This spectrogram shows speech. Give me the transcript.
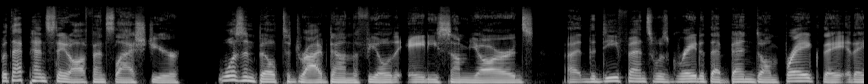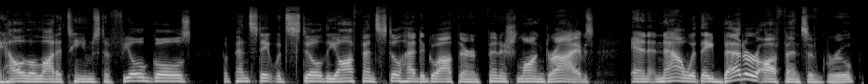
But that Penn State offense last year wasn't built to drive down the field 80 some yards. Uh, the defense was great at that bend don't break. They they held a lot of teams to field goals but Penn State would still, the offense still had to go out there and finish long drives. And now with a better offensive group,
